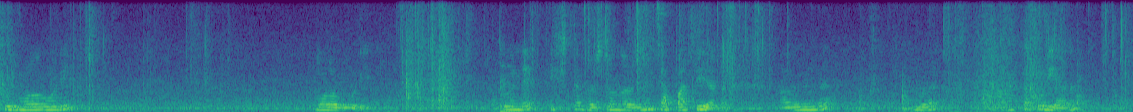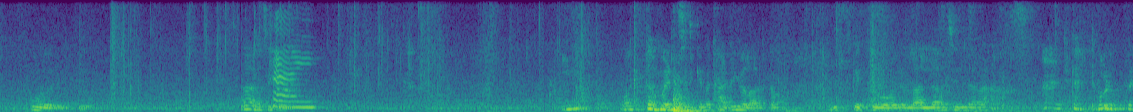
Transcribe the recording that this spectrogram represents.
കുരുമുളക് പൊടി മുളക് പൊടി. ഇതിന്റെ ഇഷ്ട ഭക്ഷണം എന്ന് പറയുന്നത് ചപ്പാത്തിയാണ്. അതുകൊണ്ട് നമ്മൾ ആട്ടപ്പൊടിയാണ് കൂടുതൽ ഇനി മൊത്തം മേടിച്ചിരിക്കുന്ന കടികളാട്ടോ. ബിസ്ക്കറ്റ് പോലുള്ള അല്ലറ ചില്ലറ തട്ടുകൊടുത്ത്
